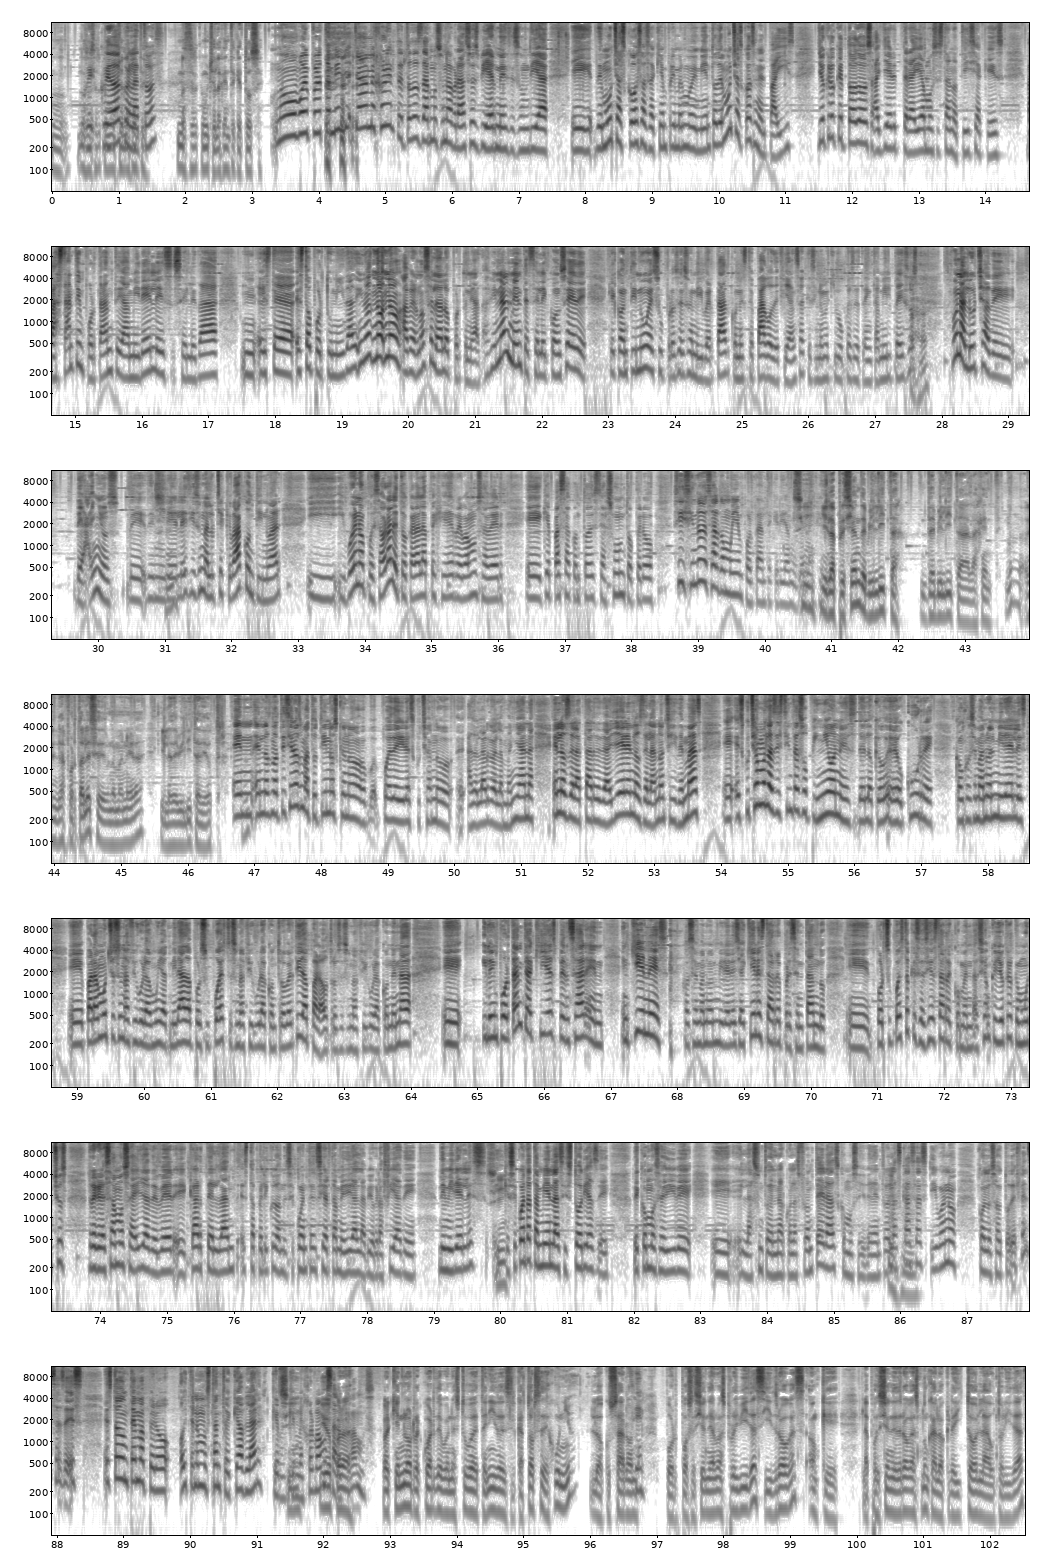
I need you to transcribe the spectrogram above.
cuidado con la tos. No se acerca mucho a la gente que tose. No, bueno, pero también ya, mejor entre todos darnos un abrazo. Es viernes, es un día eh, de muchas cosas aquí en Primer Movimiento, de muchas cosas en el país. Yo creo que todos ayer traíamos esta noticia que es bastante importante. A Mireles se le da mm, este, esta oportunidad. Y no, no, no, a ver, no se le da la oportunidad. Finalmente se le concede que continúe su proceso en libertad con este pago de fianza, que si no me equivoco es de 30 mil pesos. Fue una lucha de de años de, Mireles y es una lucha que va a continuar y, bueno, pues ahora le tocará a la PGR, vamos a ver eh, qué pasa con todo este asunto, pero sí, sin duda es algo muy importante, querido Miguel. Sí, y la prisión debilita debilita a la gente, ¿no? La fortalece de una manera y la debilita de otra. En, en los noticieros matutinos que uno puede ir escuchando eh, a lo largo de la mañana, en los de la tarde de ayer, en los de la noche y demás, eh, escuchamos las distintas opiniones de lo que eh, ocurre con José Manuel Mireles. para muchos es una figura muy admirada, por supuesto, es una figura controvertida, para otros es una figura condenada. Y lo importante aquí es pensar en, en quién es José Manuel Mireles y a quién está representando. por supuesto que se hacía esta recomendación que yo creo que muchos regresamos a ella de ver eh, Cartel Land, esta película donde se cuenta en cierta medida la biografía de, de Mireles, y que se cuenta también las historias de, de cómo se vive eh, el asunto del narco en las fronteras, cómo se vive dentro de las casas y bueno, con los autodefensas. Es, es todo un tema, pero hoy tenemos tanto de qué hablar que, mejor vamos a lo que vamos. Para quien no lo recuerde, bueno, estuvo detenido desde el 14 de junio, lo acusaron por posesión de armas prohibidas y drogas, aunque la posesión de drogas nunca lo acreditó la autoridad.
